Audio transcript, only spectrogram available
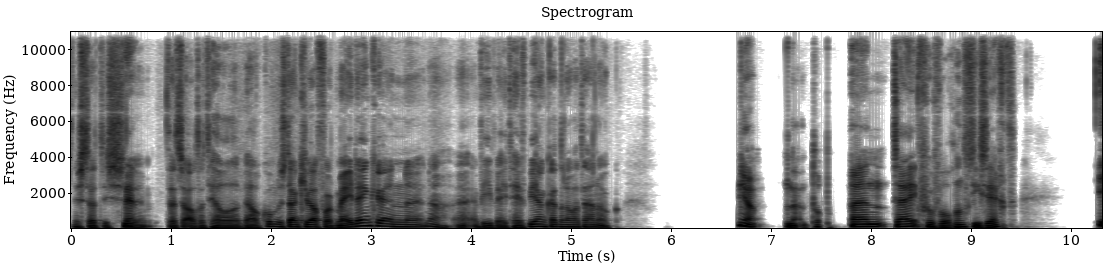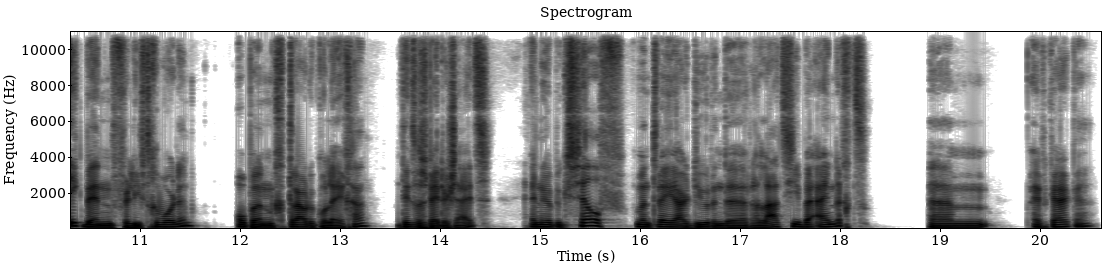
Dus dat is, ja. uh, dat is altijd heel welkom. Dus dankjewel voor het meedenken en uh, nou, uh, wie weet heeft Bianca er nog wat aan ook. Ja, nou top. En zij vervolgens die zegt, ik ben verliefd geworden op een getrouwde collega. Dit was wederzijds. En nu heb ik zelf mijn twee jaar durende relatie beëindigd. Um, even kijken.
